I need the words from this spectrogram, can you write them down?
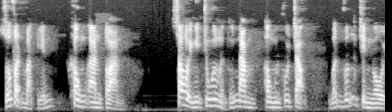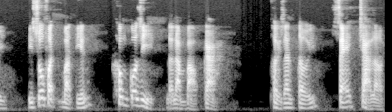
số phận bà Tiến không an toàn. Sau hội nghị trung ương lần thứ 5, ông Nguyễn Phú Trọng vẫn vững trên ngôi thì số phận bà Tiến không có gì là đảm bảo cả. Thời gian tới sẽ trả lời.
